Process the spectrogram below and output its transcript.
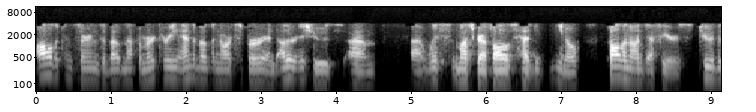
all the concerns about methylmercury and about the North Spur and other issues um, uh, with Muskrat Falls had you know fallen on deaf ears to the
